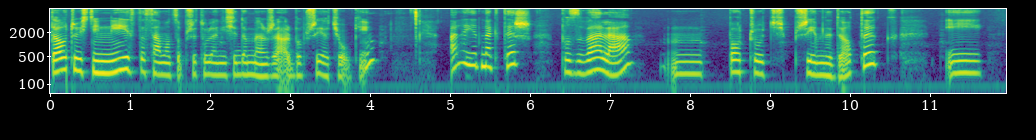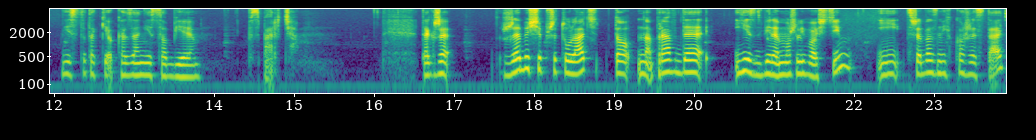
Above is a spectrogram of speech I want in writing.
To oczywiście nie jest to samo, co przytulenie się do męża albo przyjaciółki, ale jednak też pozwala mm, poczuć przyjemny dotyk i jest to takie okazanie sobie wsparcia. Także, żeby się przytulać, to naprawdę jest wiele możliwości i trzeba z nich korzystać,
